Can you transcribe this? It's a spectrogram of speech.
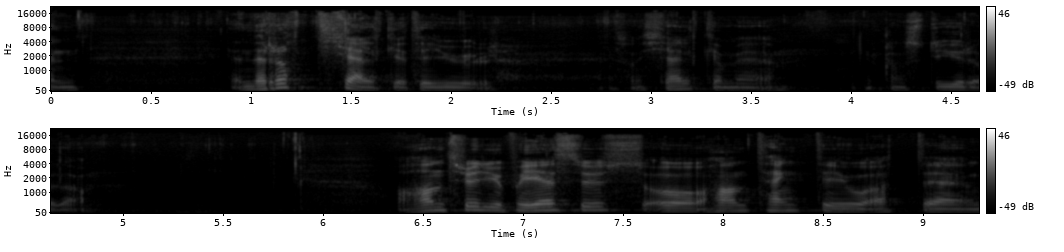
en, en rattkjelke til jul. En sånn kjelke med, du kan styre. da. Og Han trodde jo på Jesus, og han tenkte jo at eh,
